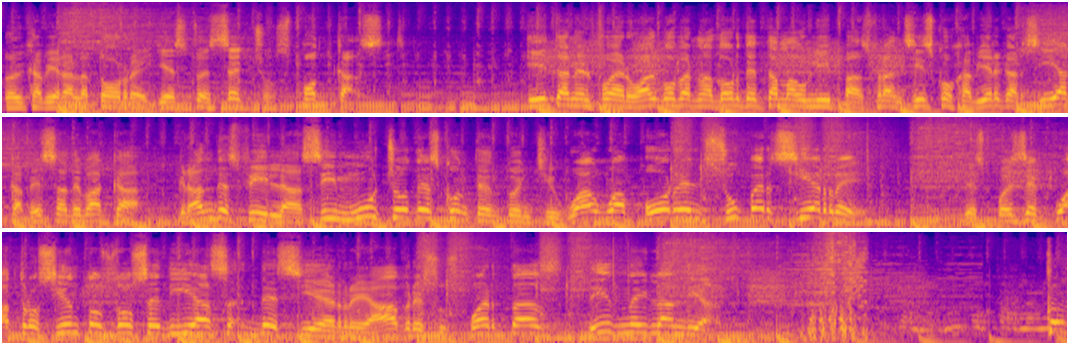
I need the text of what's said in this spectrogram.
Soy Javier Alatorre y esto es Hechos Podcast. Quitan el fuero al gobernador de Tamaulipas, Francisco Javier García Cabeza de Vaca. Grandes filas y mucho descontento en Chihuahua por el super cierre. Después de 412 días de cierre, abre sus puertas Disneylandia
